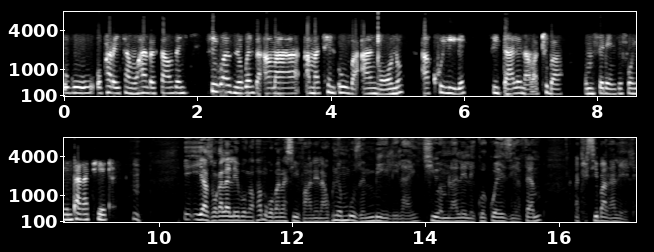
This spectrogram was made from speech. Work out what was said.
uku-operate ngo-100000 sikwazi nokwenza ama ama turnover angcono akhulile. Sidale namathuba omsebenzi for imiphakathi yethu. Iyazwakala lebo ngaphambi kobana sivale la kunembuzo emibili la ichiwe mlaleli kwekwezi FM akhe sibalalele.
